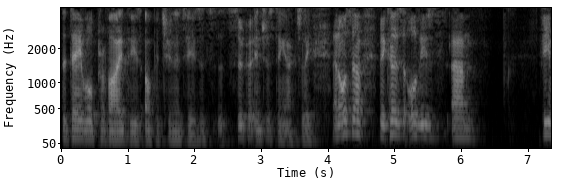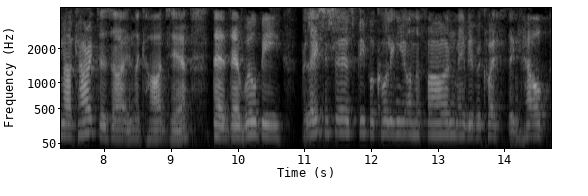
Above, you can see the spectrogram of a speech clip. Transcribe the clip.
The day will provide these opportunities. It's, it's super interesting actually. And also because all these um, female characters are in the cards here. There, there will be relationships, people calling you on the phone, maybe requesting help,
